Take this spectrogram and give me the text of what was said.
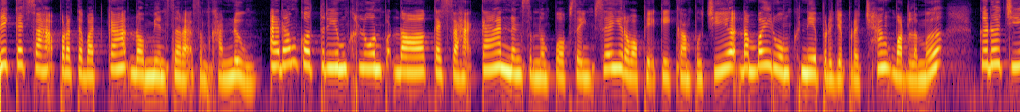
នៃកិច្ចសហប្រតិបត្តិការដ៏មានសារៈសំខាន់នោះអាដាម ក៏ត្រៀមខ្លួនផ្ដល់កិច្ចសហការនិងសំណុំពរផ្សេងផ្សេងរបស់ភាគីកម្ពុជាដើម្បីរួមគ្នាប្រយុទ្ធប្រឆាំងបទល្មើសក៏ដូចជា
